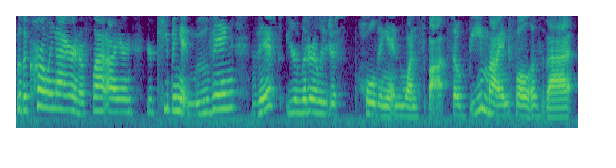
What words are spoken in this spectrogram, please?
with a curling iron or flat iron, you're keeping it moving. This, you're literally just holding it in one spot. So be mindful of that.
